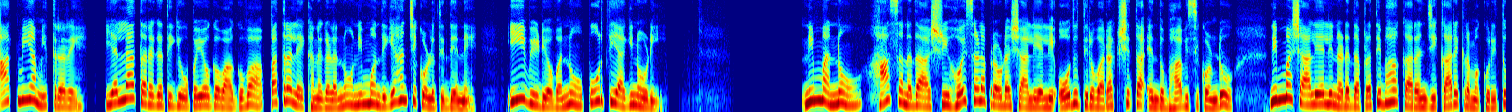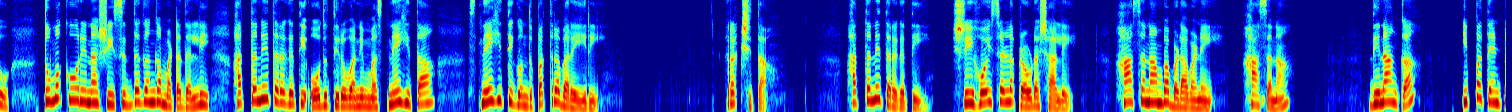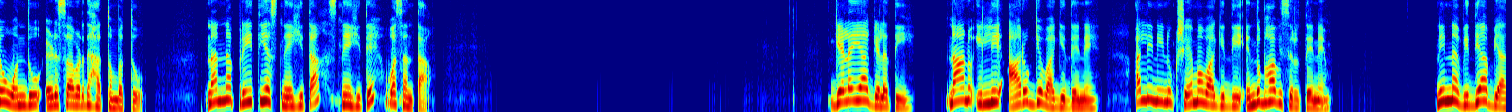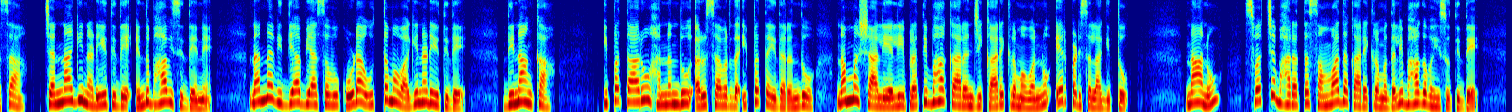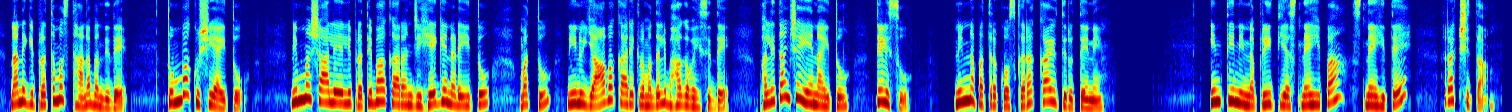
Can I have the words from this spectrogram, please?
ಆತ್ಮೀಯ ಮಿತ್ರರೇ, ಎಲ್ಲ ತರಗತಿಗೆ ಉಪಯೋಗವಾಗುವ ಪತ್ರಲೇಖನಗಳನ್ನು ನಿಮ್ಮೊಂದಿಗೆ ಹಂಚಿಕೊಳ್ಳುತ್ತಿದ್ದೇನೆ. ಈ ವಿಡಿಯೋವನ್ನು ಪೂರ್ತಿಯಾಗಿ ನೋಡಿ. ನಿಮ್ಮನ್ನು ಹಾಸನದ ಶ್ರೀ ಹೊಯ್ಸಳ ಪ್ರೌಢಶಾಲೆಯಲ್ಲಿ ಓದುತ್ತಿರುವ ರಕ್ಷಿತ ಎಂದು ಭಾವಿಸಿಕೊಂಡು, ನಿಮ್ಮ ಶಾಲೆಯಲ್ಲಿ ನಡೆದ ಪ್ರತಿಭಾ ಕಾರಂಜಿ ಕಾರ್ಯಕ್ರಮ ಕುರಿತು ತುಮಕೂರಿನ ಶ್ರೀ ಸಿದ್ಧಗಂಗಾ ಮಠದಲ್ಲಿ ಹತ್ತನೇ ತರಗತಿ ಓದುತ್ತಿರುವ ನಿಮ್ಮ ಸ್ನೇಹಿತ, ಸ್ನೇಹಿತಿಗೊಂದು ಪತ್ರ ಬರೆಯಿರಿ. ರಕ್ಷಿತ ಹತ್ತನೇ ತರಗತಿ. ಶ್ರೀ ಹೊಯ್ಸಳ್ಳ ಪ್ರೌಢಶಾಲೆ. ಹಾಸನಾಂಬ ಬಡಾವಣೆ. ಹಾಸನ. ದಿನಾಂಕ ಇಪ್ಪತ್ತೆಂಟು ಒಂದು ಎರಡು ಸಾವಿರದ ಹತ್ತೊಂಬತ್ತು. ನನ್ನ ಪ್ರೀತಿಯ ಸ್ನೇಹಿತ, ಸ್ನೇಹಿತೆ ವಸಂತ. ಗೆಳೆಯ ಗೆಳತಿ, ನಾನು ಇಲ್ಲಿ ಆರೋಗ್ಯವಾಗಿದ್ದೇನೆ. ಅಲ್ಲಿ ನೀನು ಕ್ಷೇಮವಾಗಿದ್ದಿ ಎಂದು ಭಾವಿಸಿರುತ್ತೇನೆ. ನಿನ್ನ ವಿದ್ಯಾಭ್ಯಾಸ ಚೆನ್ನಾಗಿ ನಡೆಯುತ್ತಿದೆ ಎಂದು ಭಾವಿಸಿದ್ದೇನೆ. ನನ್ನ ವಿದ್ಯಾಭ್ಯಾಸವೂ ಕೂಡ ಉತ್ತಮವಾಗಿ ನಡೆಯುತ್ತಿದೆ. ದಿನಾಂಕ ಇಪ್ಪತ್ತಾರು ಹನ್ನೊಂದು ಎರಡು ಸಾವಿರದ ಇಪ್ಪತ್ತೈದರಂದು ನಮ್ಮ ಶಾಲೆಯಲ್ಲಿ ಪ್ರತಿಭಾ ಕಾರಂಜಿ ಕಾರ್ಯಕ್ರಮವನ್ನು ಏರ್ಪಡಿಸಲಾಗಿತ್ತು. ನಾನು ಸ್ವಚ್ಛ ಭಾರತ ಸಂವಾದ ಕಾರ್ಯಕ್ರಮದಲ್ಲಿ ಭಾಗವಹಿಸುತ್ತಿದ್ದೆ. ನನಗೆ ಪ್ರಥಮ ಸ್ಥಾನ ಬಂದಿದೆ. ತುಂಬಾ ಖುಷಿಯಾಯಿತು. ನಿಮ್ಮ ಶಾಲೆಯಲ್ಲಿ ಪ್ರತಿಭಾ ಕಾರಂಜಿ ಹೇಗೆ ನಡೆಯಿತು ಮತ್ತು ನೀನು ಯಾವ ಕಾರ್ಯಕ್ರಮದಲ್ಲಿ ಭಾಗವಹಿಸಿದ್ದೆ? ಫಲಿತಾಂಶ ಏನಾಯಿತು? ತಿಳಿಸು. ನಿನ್ನ ಪತ್ರಕ್ಕೋಸ್ಕರ ಕಾಯುತ್ತಿರುತ್ತೇನೆ. ಇಂತಿ ನಿನ್ನ ಪ್ರೀತಿಯ ಸ್ನೇಹಿಪ ಸ್ನೇಹಿತೆ ರಕ್ಷಿತಾ.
